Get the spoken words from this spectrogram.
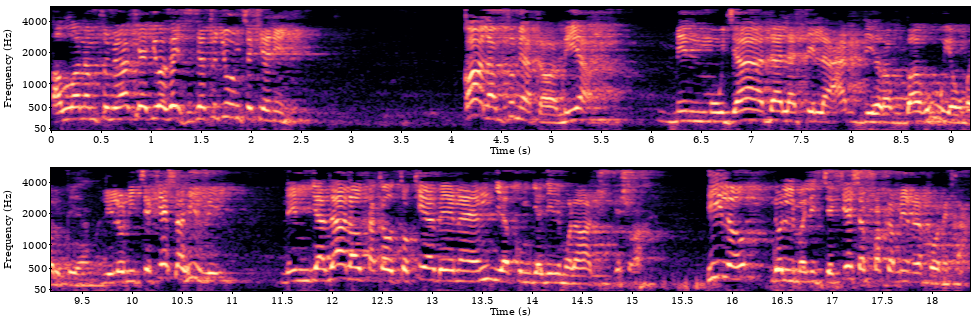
Allah na mtume wake ajua zaidi sisi hatujui mchekea nini. Qala mtume akawaambia min mujadalati al-'abdi rabbahu yawm al-qiyamah. Lilonichekesha hivi ni mjadala utakaotokea baina ya mja kumjadili Mola wake kesho. Hilo ndio limelichekesha mpaka meno yakaonekana.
